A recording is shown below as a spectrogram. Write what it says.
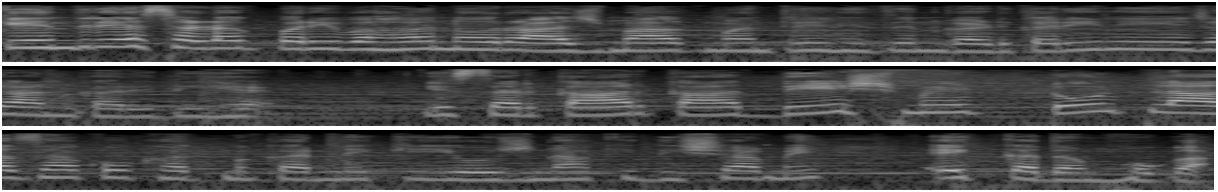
केंद्रीय सड़क परिवहन और राजमार्ग मंत्री नितिन गडकरी ने ये जानकारी दी है। ये सरकार का देश में टोल प्लाजा को खत्म करने की योजना की दिशा में एक कदम होगा।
